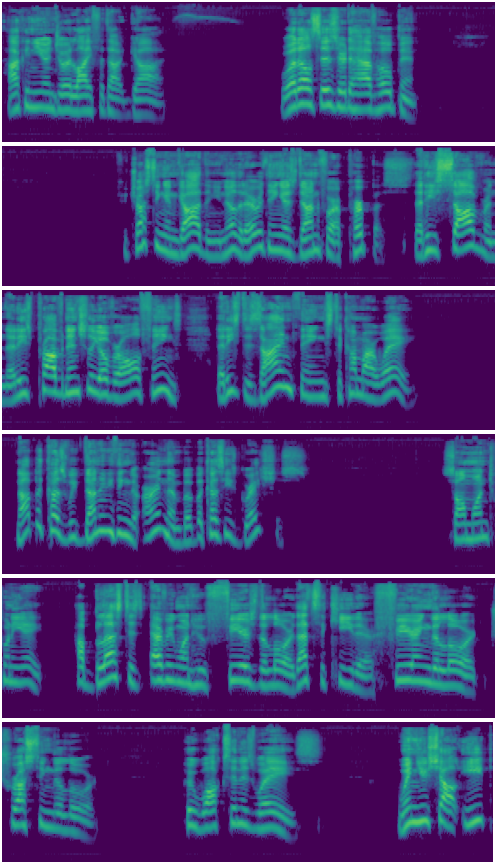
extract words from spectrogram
How can you enjoy life without God? What else is there to have hope in? If you're trusting in God, then you know that everything is done for a purpose, that He's sovereign, that He's providentially over all things, that He's designed things to come our way. Not because we've done anything to earn them, but because He's gracious. Psalm 128. How blessed is everyone who fears the Lord. That's the key there. Fearing the Lord, trusting the Lord, who walks in His ways. When you shall eat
